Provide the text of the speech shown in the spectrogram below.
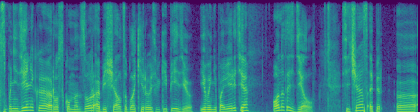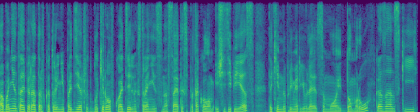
с понедельника Роскомнадзор обещал заблокировать Википедию, и вы не поверите, он это сделал. Сейчас опер... э, абоненты операторов, которые не поддерживают блокировку отдельных страниц на сайтах с протоколом HTTPS, таким, например, является мой Дом.ру казанский,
